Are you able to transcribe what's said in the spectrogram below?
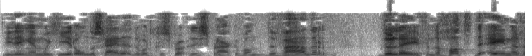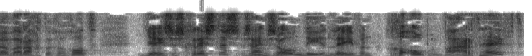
Die dingen moet je hier onderscheiden. Er wordt is sprake van de Vader, de levende God, de enige waarachtige God, Jezus Christus, zijn Zoon, die het leven geopenbaard heeft.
